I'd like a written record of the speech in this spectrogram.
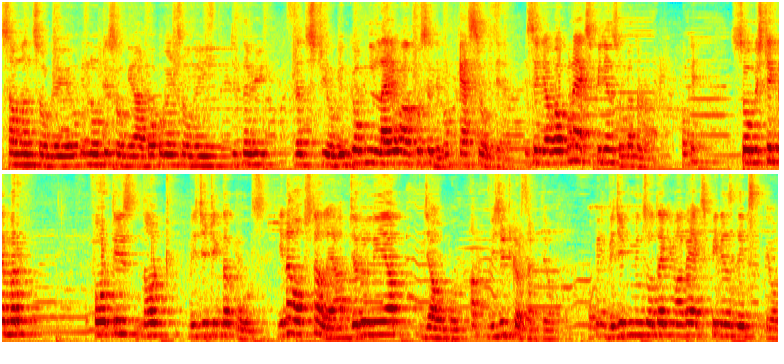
समन्स हो गए ओके नोटिस हो गया डॉक्यूमेंट्स हो गई, जितने भी रजिस्ट्री होगी, उनको अपनी लाइव आँखों से देखो कैसे होते हैं। इससे क्या होगा, आपको ना एक्सपीरियंस होगा थोड़ा। Okay so mistake number fourth is not visiting the courts ये ना ऑप्शनल है, आप ज़रूर नहीं आप जाओ कोर्ट आप विज़िट कर सकते हो। ओके विज़िट मीन्स होता है कि वहाँ का एक्सपीरियंस देख सकते हो।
